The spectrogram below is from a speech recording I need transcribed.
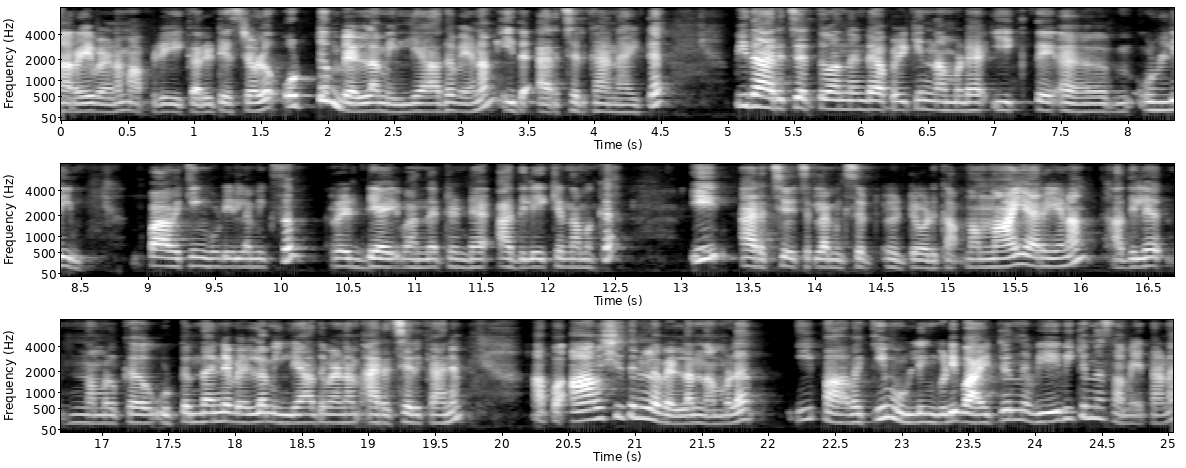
നിറയെ വേണം. അപ്പോഴേ ഈ കറി ടേസ്റ്റ് ആവുള്ളൂ. ഒട്ടും വെള്ളമില്ലാതെ വേണം ഇത് അരച്ചെടുക്കാനായിട്ട്. ഇത് അരച്ചെടുത്ത് വന്നിട്ട് അപ്പോഴേക്കും നമ്മുടെ ഈ ഉള്ളിയും പാവയ്ക്കും കൂടിയുള്ള മിക്സും റെഡിയായി വന്നിട്ടുണ്ട്. അതിലേക്ക് നമുക്ക് ഈ അരച്ച് വെച്ചിട്ടുള്ള മിക്സ് ഇട്ട് കൊടുക്കാം. നന്നായി അരയണം. അതിൽ നമ്മൾക്ക് ഒട്ടും തന്നെ വെള്ളമില്ലാതെ വേണം അരച്ചെടുക്കാനും. അപ്പോൾ ആവശ്യത്തിനുള്ള വെള്ളം നമ്മൾ ഈ പാവയ്ക്കും ഉള്ളിയും കൂടി വയറ്റുന്ന വേവിക്കുന്ന സമയത്താണ്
